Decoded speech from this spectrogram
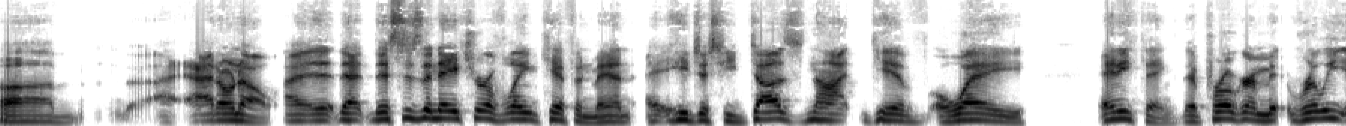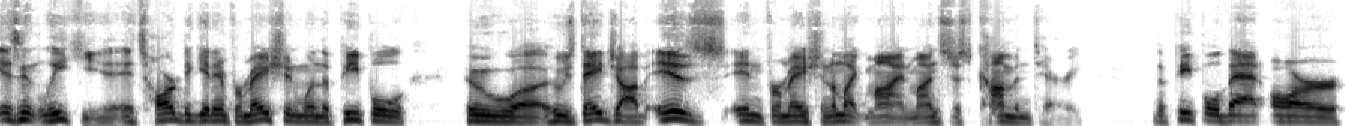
Uh, I, I, don't know. I, that this is the nature of Lane Kiffin, man. He just he does not give away anything. The program really isn't leaky. It's hard to get information when the people who uh, whose day job is information, unlike mine, mine's just commentary. The people that are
